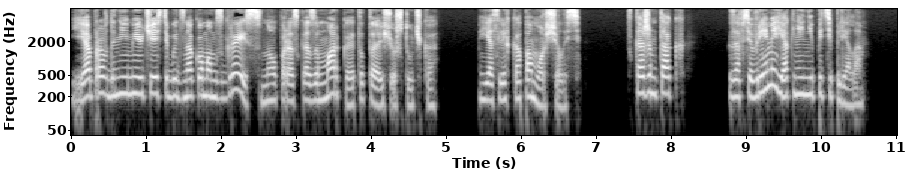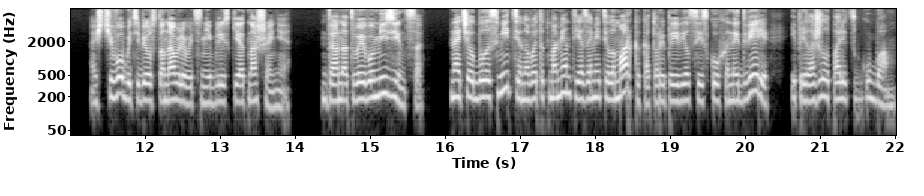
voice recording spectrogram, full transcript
«Я, правда, не имею чести быть знакомым с Грейс, но по рассказам Марка это та еще штучка». Я слегка поморщилась. Скажем так, за все время я к ней не потеплела. «А с чего бы тебе устанавливать с ней близкие отношения? Да она твоего мизинца!» Начал было Смитти, но в этот момент я заметила Марка, который появился из кухонной двери и приложила палец к губам.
